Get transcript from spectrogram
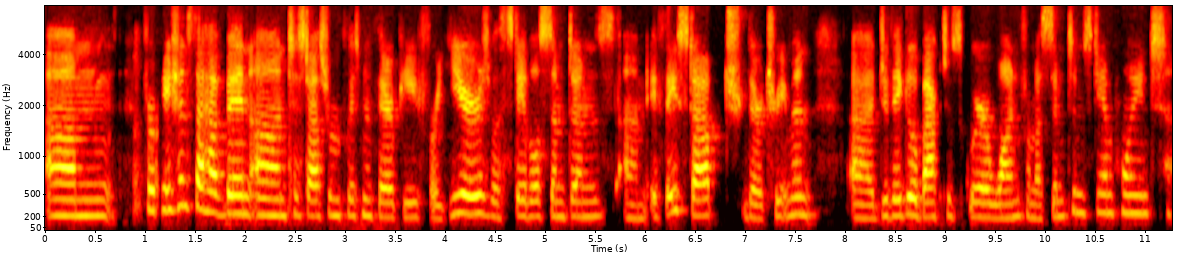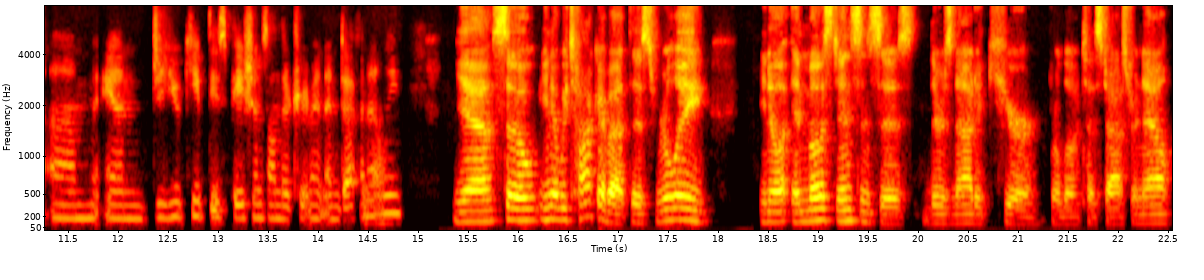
Um, for patients that have been on testosterone replacement therapy for years with stable symptoms, um, if they stop tr- their treatment, uh, do they go back to square one from a symptom standpoint? Um, and do you keep these patients on their treatment indefinitely? Yeah, so, you know, we talk about this really, you know, in most instances, there's not a cure for low testosterone. Now,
